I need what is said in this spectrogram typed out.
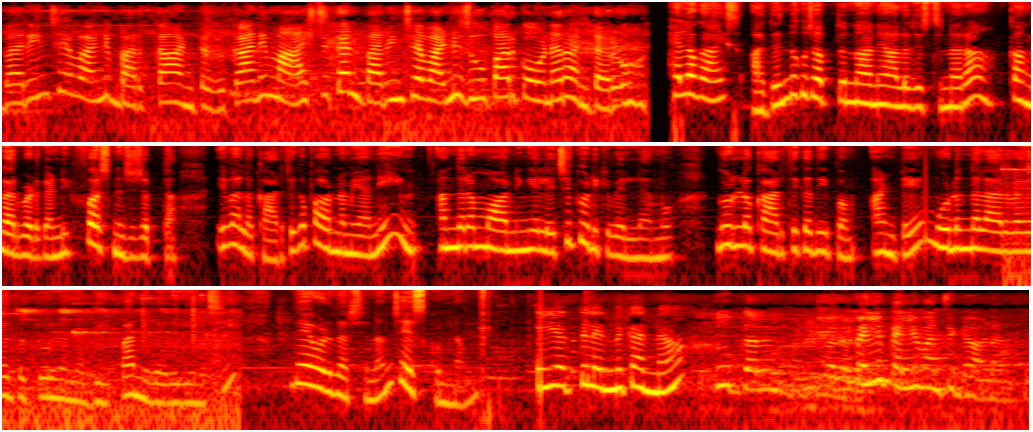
భరించేవాడిని భర్త అంటారు కానీ మా ఇష్టాన్ని భరించేవాడిని జూ పార్క్ ఓనర్ అంటారు. హలో గాయ్స్ అదెందుకు చెప్తున్నా అని ఆలోచిస్తున్నారా? కంగారు పడకండి ఫస్ట్ నుంచి చెప్తా. ఇవాళ కార్తీక పౌర్ణమి అని అందరం మార్నింగే లేచి గుడికి వెళ్ళాము. గుడిలో కార్తీక దీపం అంటే మూడు వందల అరవై ఐదు ఉన్న దీపాన్ని వెలిగించి దేవుడి దర్శనం చేసుకున్నాం. ఈ ఎత్తులు ఎందుకన్నా? పెళ్ళి పెళ్ళి మంచిగా కావడానికి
